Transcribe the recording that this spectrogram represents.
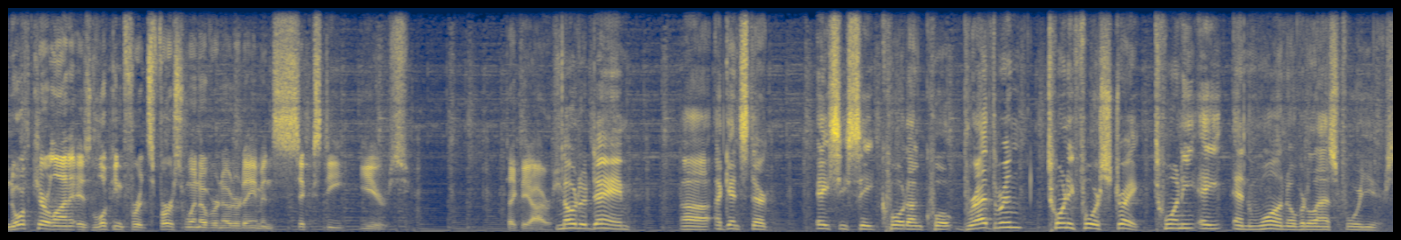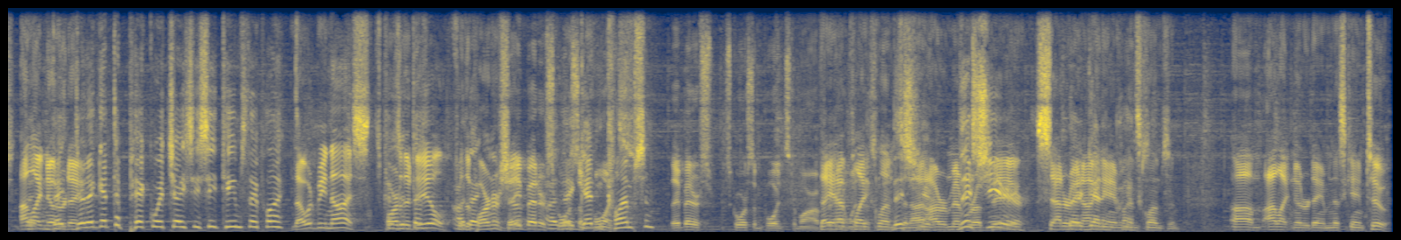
North Carolina is looking for its first win over Notre Dame in 60 years. Take the Irish. Notre Dame uh, against their ACC quote unquote brethren, 24 straight, 28 and 1 over the last four years. I like Notre they- Dame. Do they get to pick which ACC teams they play? That would be nice. It's part of the does- deal for the they- partnership. They better Are score they some getting points. Clemson? They better score some points tomorrow. They have played. Clemson. This I, I remember this a big year, Saturday night getting game against Clemson. Um, I like Notre Dame in this game too.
